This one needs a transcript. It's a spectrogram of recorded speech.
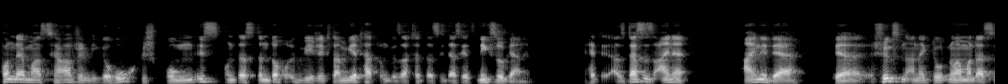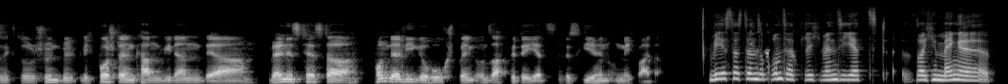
von der Massageliege hochgesprungen ist und das dann doch irgendwie reklamiert hat und gesagt hat, dass sie das jetzt nicht so gerne hätte. Also das ist eine, eine der, der schönsten Anekdoten, weil man das sich so schön bildlich vorstellen kann, wie dann der Wellness-Tester von der Liege hochspringt und sagt, bitte jetzt bis hierhin und nicht weiter. Wie ist das denn so grundsätzlich, wenn Sie jetzt solche Mängel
